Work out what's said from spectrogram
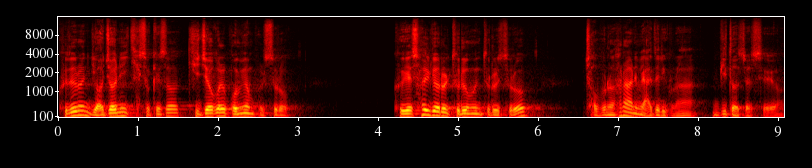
그들은 여전히 계속해서 기적을 보면 볼수록 그의 설교를 들으면 들을수록 저분은 하나님의 아들이구나 믿어졌어요.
